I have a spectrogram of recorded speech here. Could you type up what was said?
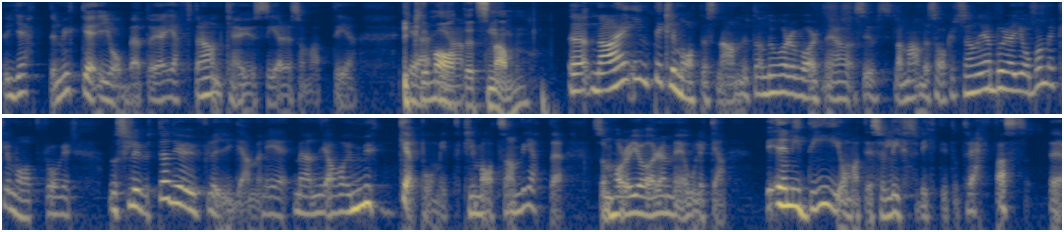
jättemycket i jobbet och jag, i efterhand kan jag ju se det som att det I klimatets är, namn? Uh, nej, inte i klimatets namn, utan då har det varit när jag sysslar med andra saker. Så när jag började jobba med klimatfrågor, då slutade jag ju flyga, men, är, men jag har ju mycket på mitt klimatsamvete som har att göra med olika en idé om att det är så livsviktigt att träffas. Eh,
